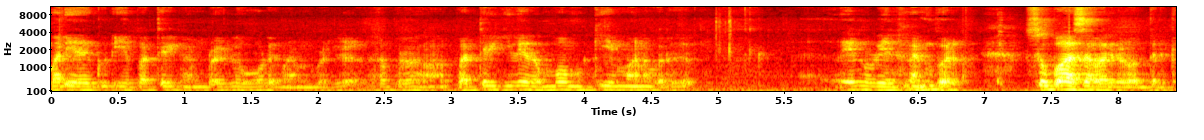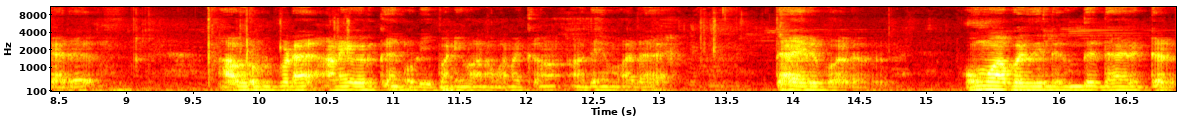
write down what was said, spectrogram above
மரியாதைக்குரிய பத்திரிகை நண்பர்கள் ஊடக நண்பர்கள் அப்புறம் பத்திரிகையிலே ரொம்ப முக்கியமானவர் என்னுடைய நண்பர் சுபாஷ் அவர்கள் வந்திருக்காரு. அவர் உட்பட அனைவருக்கும் என்னுடைய பணிவான வணக்கம். அதே மாதிரி தயாரிப்பாளர் உமாபதியிலேருந்து டைரக்டர்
